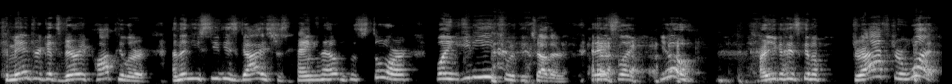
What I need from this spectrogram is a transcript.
Commander gets very popular, and then you see these guys just hanging out in the store playing EDH with each other, and it's like, yo, are you guys gonna draft or what?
